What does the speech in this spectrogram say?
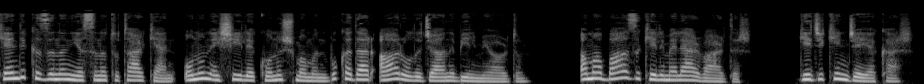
Kendi kızının yasını tutarken onun eşiyle konuşmamın bu kadar ağır olacağını bilmiyordum. Ama bazı kelimeler vardır. Gecikince yakar.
